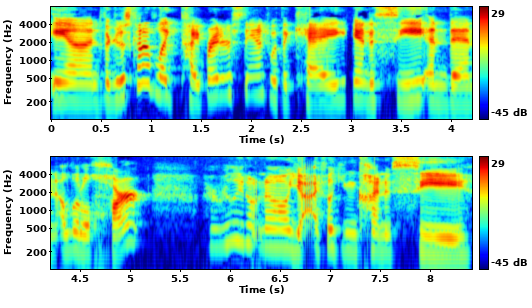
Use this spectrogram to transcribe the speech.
and they're just kind of like typewriter stamped with a K and a C and then a little heart. I really don't know. Yeah, I feel like you can kind of see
